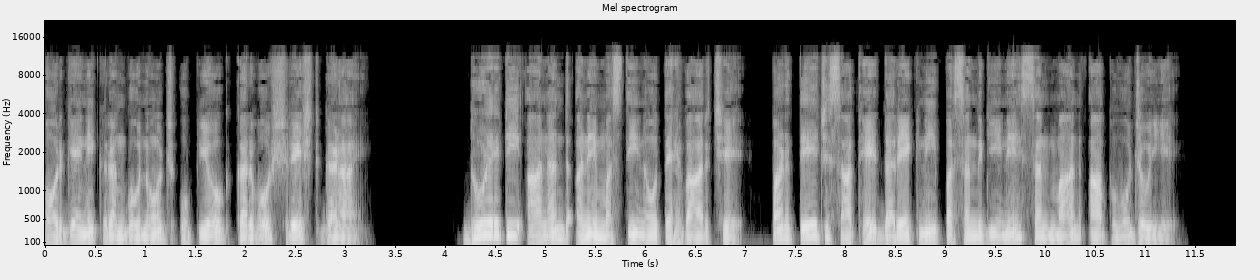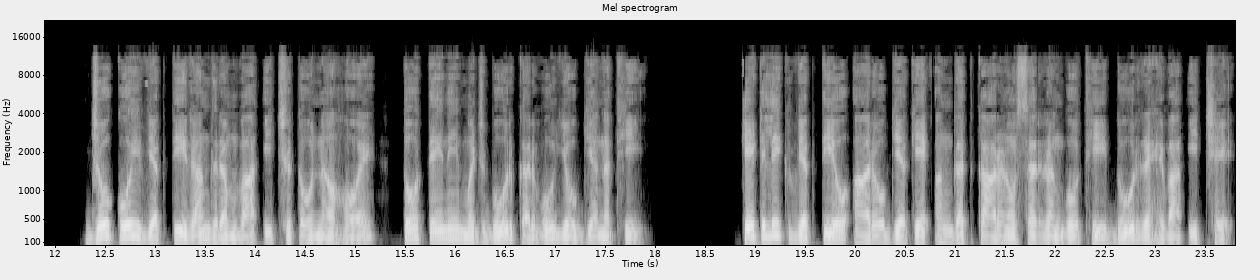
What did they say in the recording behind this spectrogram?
ઓર્ગેનિક રંગોનો જ ઉપયોગ કરવો શ્રેષ્ઠ ગણાય. ધૂળેટી આનંદ અને મસ્તીનો તહેવાર છે, પણ તે જ સાથે દરેકની પસંદગીને સન્માન આપવું જોઈએ. જો કોઈ વ્યક્તિ રંગ રમવા ઈચ્છતો ન હોય, તો તેને મજબૂર કરવું યોગ્ય નથી. કેટલીક વ્યક્તિઓ આરોગ્ય કે અંગત કારણોસર રંગોથી દૂર રહેવા ઈચ્છે,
